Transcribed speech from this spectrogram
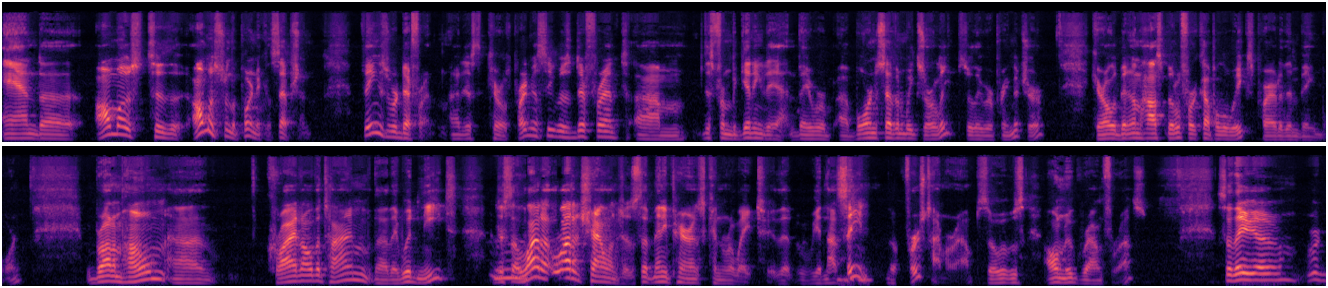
and uh, almost to the almost from the point of conception things were different. I just Carole's pregnancy was different, um, just from beginning to end. They were uh, born seven weeks early, so they were premature. Carole had been in the hospital for a couple of weeks prior to them being born. We brought them home. Uh, cried all the time. Uh, they wouldn't eat. Just mm. a lot of a lot of challenges that many parents can relate to that we had not seen mm-hmm. the first time around. So it was all new ground for us. So they uh, were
